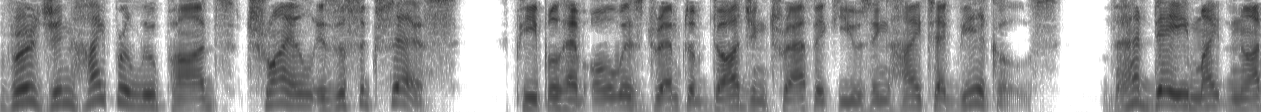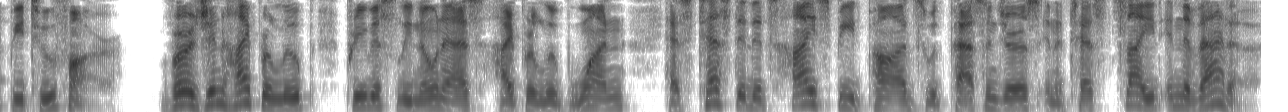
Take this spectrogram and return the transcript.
Virgin Hyperloop Pod's trial is a success. People have always dreamt of dodging traffic using high-tech vehicles. That day might not be too far. Virgin Hyperloop, previously known as Hyperloop One, has tested its high-speed pods with passengers in a test site in Nevada.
